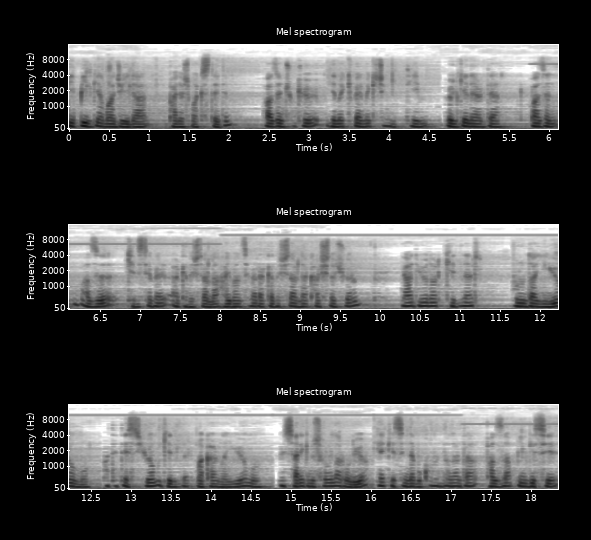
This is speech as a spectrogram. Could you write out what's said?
bir bilgi amacıyla paylaşmak istedim. Bazen çünkü yemek vermek için gittiğim bölgelerde bazen bazı kedi sever arkadaşlarla, hayvan sever arkadaşlarla karşılaşıyorum. Ya diyorlar kediler bunu da yiyor mu? Patates yiyor mu kediler? Makarna yiyor mu? Vesaire gibi sorular oluyor. Herkesin de bu konularda fazla bilgisi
